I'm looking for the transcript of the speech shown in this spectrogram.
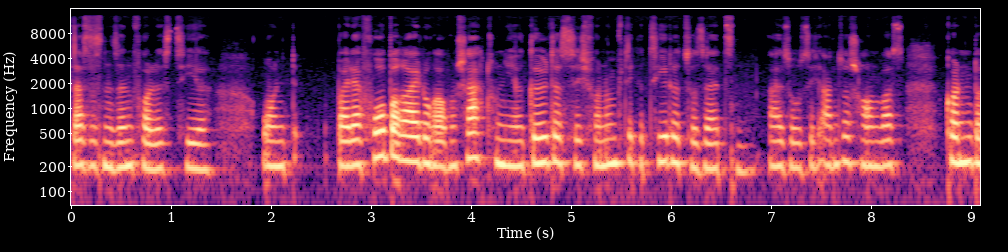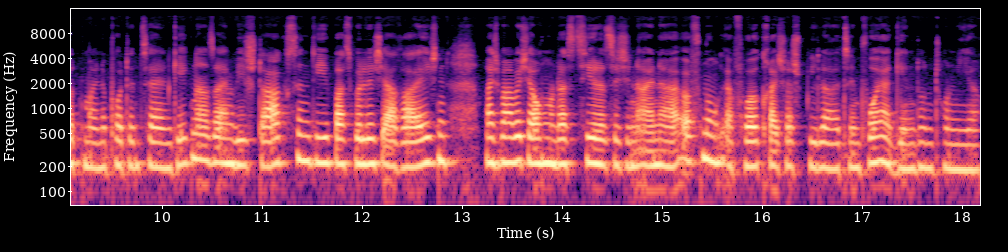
Das ist ein sinnvolles Ziel. Und bei der Vorbereitung auf ein Schachturnier gilt es, sich vernünftige Ziele zu setzen. Also sich anzuschauen, was könnten dort meine potenziellen Gegner sein, wie stark sind die, was will ich erreichen. Manchmal habe ich auch nur das Ziel, dass ich in einer Eröffnung erfolgreicher spiele als im vorhergehenden Turnier.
